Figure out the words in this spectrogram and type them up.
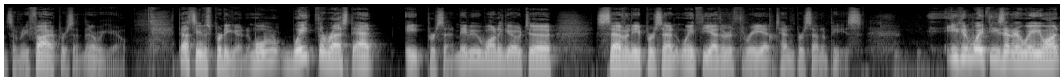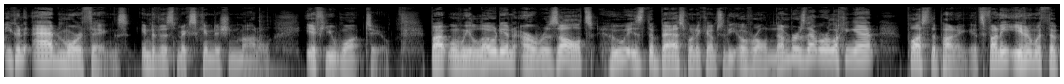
75%. There we go. That seems pretty good. And we'll weight the rest at 8%. Maybe we want to go to 70%, weight the other three at 10% apiece you can weight these any way you want. You can add more things into this mixed condition model if you want to. But when we load in our results, who is the best when it comes to the overall numbers that we're looking at, plus the putting? It's funny, even with the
